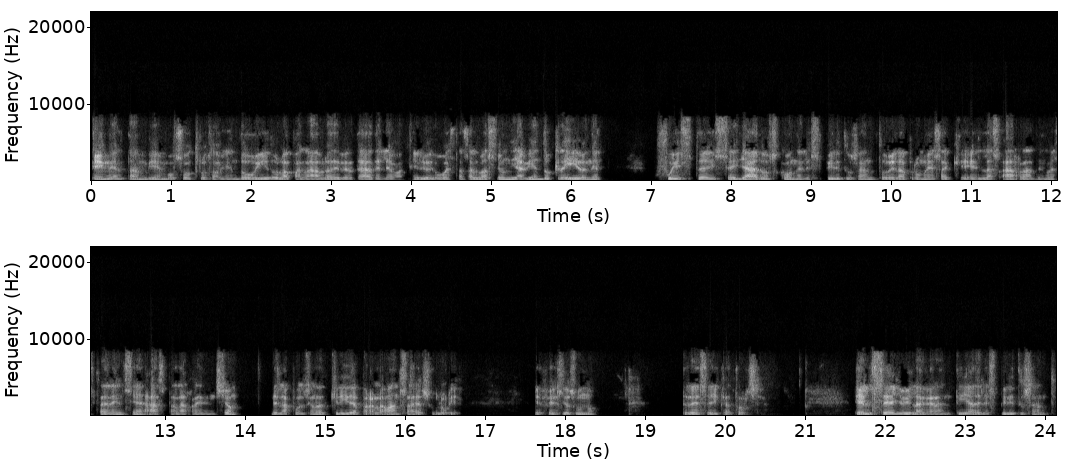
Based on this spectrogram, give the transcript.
En él también vosotros, habiendo oído la palabra de verdad del Evangelio de vuestra salvación y habiendo creído en él, fuisteis sellados con el Espíritu Santo de la promesa que es las arras de nuestra herencia hasta la redención de la posición adquirida para la alabanza de su gloria. Efesios 1, 13 y 14. El sello y la garantía del Espíritu Santo.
